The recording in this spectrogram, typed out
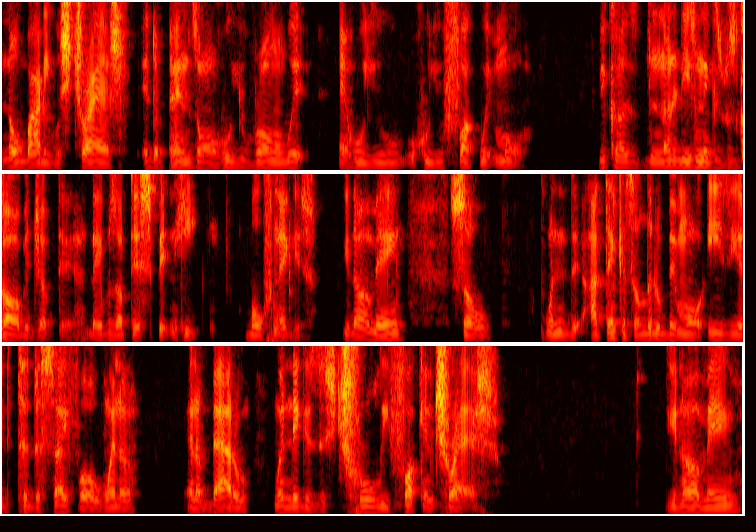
nobody was trash. It depends on who you rolling with and who you who you fuck with more. Because none of these niggas was garbage up there. They was up there spitting heat. Both niggas. You know what I mean? So when I think it's a little bit more easier to decipher a winner in a battle when niggas is truly fucking trash. You know what I mean?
